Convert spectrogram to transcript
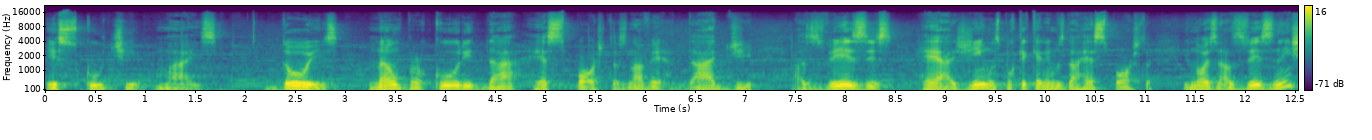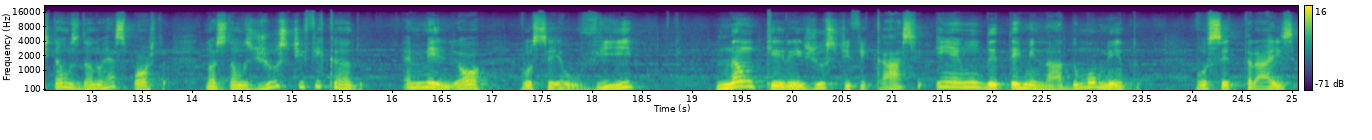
escute mais. 2. Não procure dar respostas. Na verdade, às vezes reagimos porque queremos dar resposta e nós às vezes nem estamos dando resposta, nós estamos justificando. É melhor você ouvir, não querer justificar-se e em um determinado momento você traz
